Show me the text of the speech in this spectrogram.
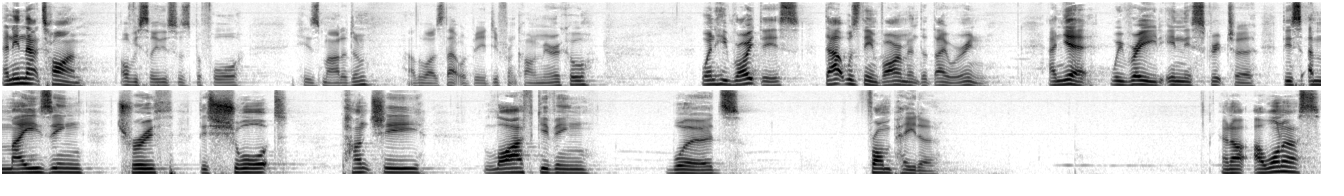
And in that time, obviously this was before his martyrdom, otherwise that would be a different kind of miracle. When he wrote this, that was the environment that they were in. And yet, we read in this scripture this amazing truth, this short, punchy, life giving words from Peter. And I, I, want us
